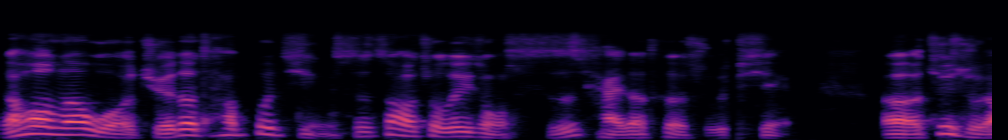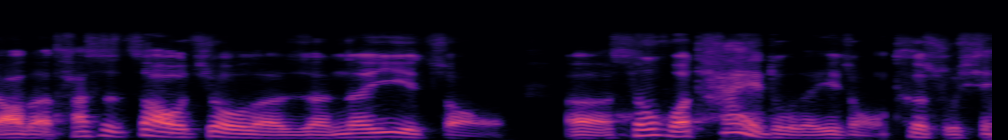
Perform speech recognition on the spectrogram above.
然后呢，我觉得它不仅是造就了一种食材的特殊性，呃，最主要的它是造就了人的一种呃生活态度的一种特殊性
